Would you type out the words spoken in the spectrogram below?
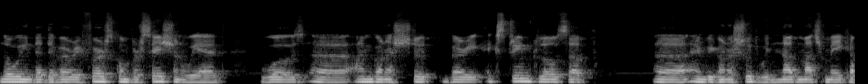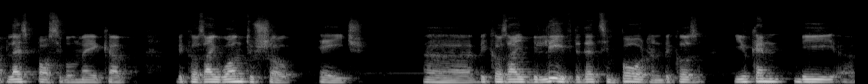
knowing that the very first conversation we had was uh, I'm gonna shoot very extreme close up, uh, and we're gonna shoot with not much makeup, less possible makeup, because I want to show age, uh, because I believe that that's important, because you can be uh,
